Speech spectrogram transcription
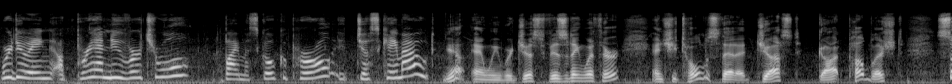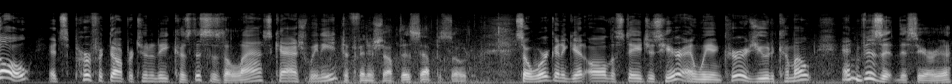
We're doing a brand new virtual by Muskoka Pearl. It just came out. Yeah, and we were just visiting with her, and she told us that it just got published. So it's a perfect opportunity because this is the last cache we need to finish up this episode. So we're going to get all the stages here, and we encourage you to come out and visit this area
